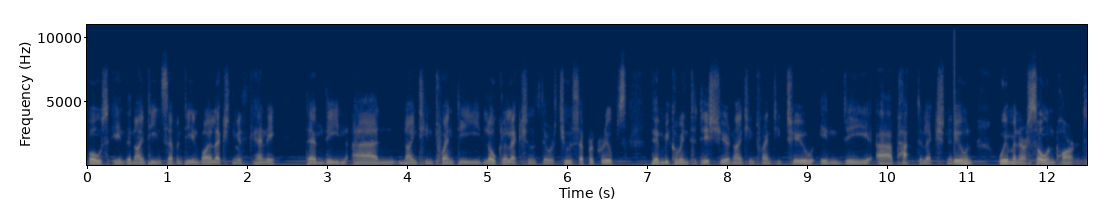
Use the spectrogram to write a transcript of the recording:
both in the 1917 by election in Kilkenny then the uh, 1920 local elections, there were two separate groups. Then we come into this year, 1922, in the uh, pact election in June. Women are so important.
